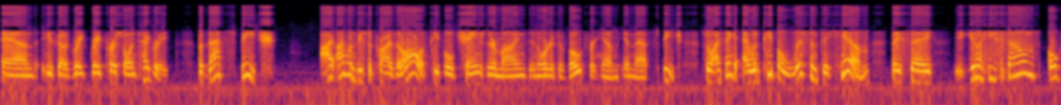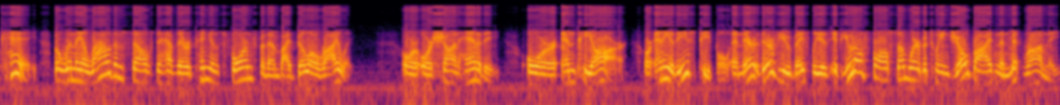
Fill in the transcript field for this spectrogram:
and he's got a great, great personal integrity. But that speech, I, I wouldn't be surprised at all if people changed their minds in order to vote for him in that speech. So I think when people listen to him, they say, you know, he sounds okay, but when they allow themselves to have their opinions formed for them by Bill O'Reilly or, or Sean Hannity or NPR or any of these people, and their, their view basically is if you don't fall somewhere between Joe Biden and Mitt Romney,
